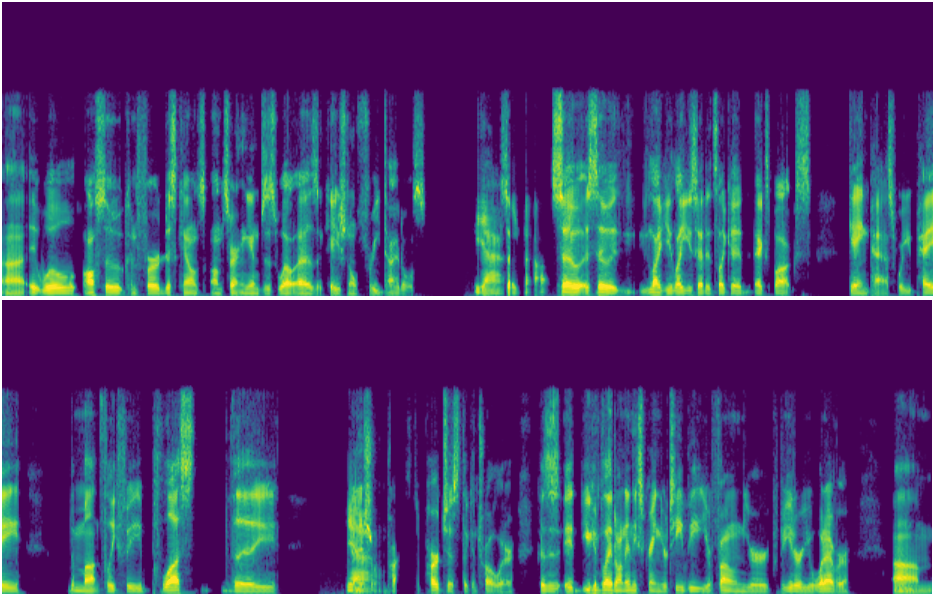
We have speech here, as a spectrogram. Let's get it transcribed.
Uh, it will also confer discounts on certain games as well as occasional free titles. yeah. So, so, so, like you, like you said, it's like a Xbox Game Pass where you pay the monthly fee plus the Yeah. initial price to purchase the controller because it you can play it on any screen, your TV, your phone, your computer, your whatever. Mhm. Um,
